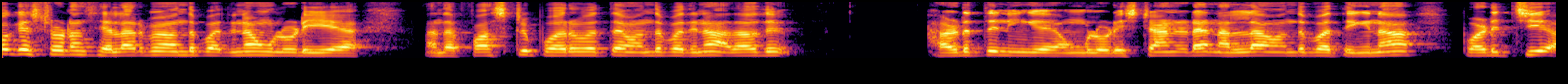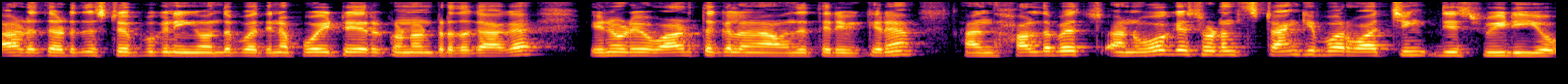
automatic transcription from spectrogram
ஓகே ஸ்டூடெண்ட்ஸ் எல்லாருமே வந்து பார்த்திங்கன்னா உங்களுடைய அந்த ஃபஸ்ட்டு பருவத்தை வந்து பார்த்திங்கன்னா அதாவது அடுத்து நீங்கள் உங்களுடைய ஸ்டாண்டர்டை நல்லா வந்து பார்த்தீங்கன்னா படித்து அடுத்தடுத்த ஸ்டெப்புக்கு நீங்கள் வந்து பார்த்தீங்கன்னா போயிட்டே இருக்கணுன்றதுக்காக என்னுடைய வாழ்த்துக்களை நான் வந்து தெரிவிக்கிறேன். And all the best and okay students thank you for வாட்சிங் திஸ் வீடியோ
